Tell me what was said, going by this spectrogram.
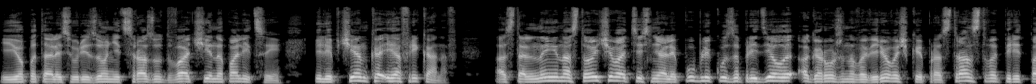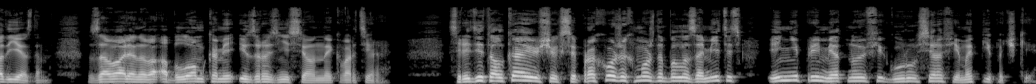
Ее пытались урезонить сразу два чина полиции – Пилипченко и Африканов – Остальные настойчиво оттесняли публику за пределы огороженного веревочкой пространства перед подъездом, заваленного обломками из разнесенной квартиры. Среди толкающихся прохожих можно было заметить и неприметную фигуру Серафима Пипочки,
